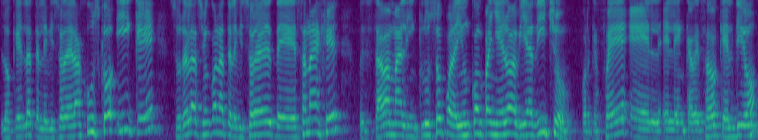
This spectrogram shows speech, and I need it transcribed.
lo que es la televisora de la Jusco y que su relación con la televisora de- San Ángel pues estaba mal. Incluso por ahí un compañero había dicho, porque fue el, el encabezado que él dio,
